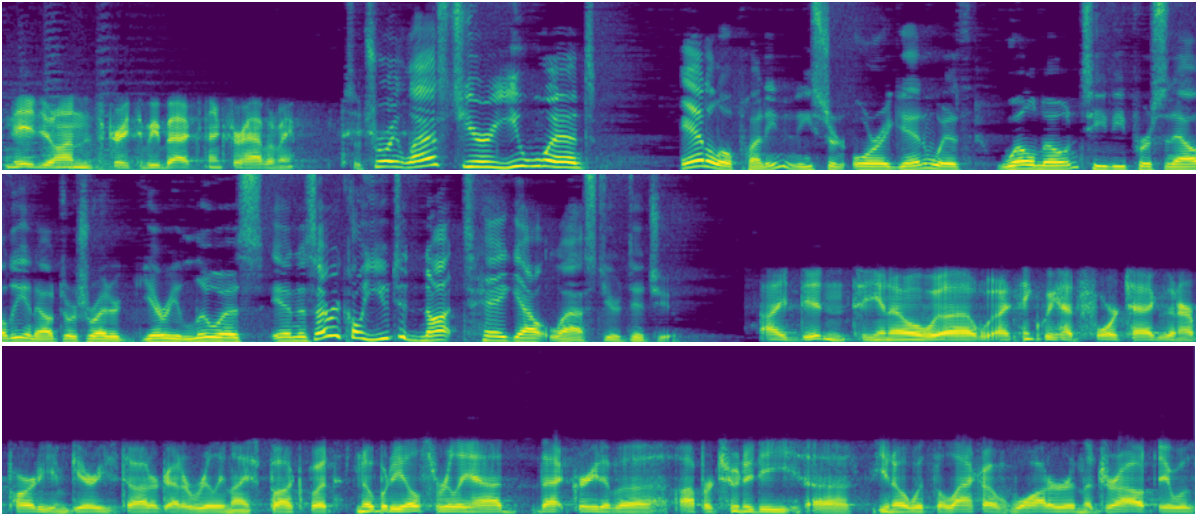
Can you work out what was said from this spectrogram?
Hey, John. It's great to be back. Thanks for having me. So, Troy, last year you went antelope hunting in eastern Oregon with well known TV personality and outdoors writer Gary Lewis. And as I recall, you did not tag out last year, did you? I didn't. You know, uh, I think we had four tags in our party, and Gary's daughter got a really nice buck, but nobody else really had that great of a opportunity. Uh, you know, with the lack of water and the drought, it was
